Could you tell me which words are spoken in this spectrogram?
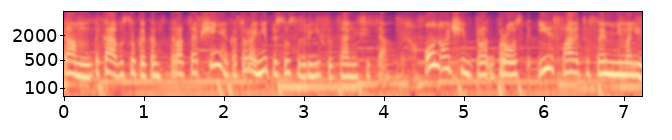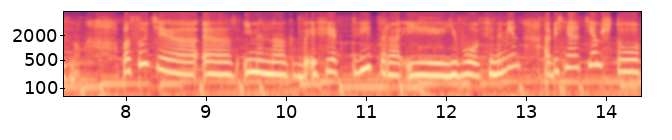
там такая высокая концентрация общения, которая не присутствует в других социальных сетях. Он очень про- прост и славится своим минимализмом. По сути, э, именно как бы эффект Твиттера и его феномен объясняют тем, что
